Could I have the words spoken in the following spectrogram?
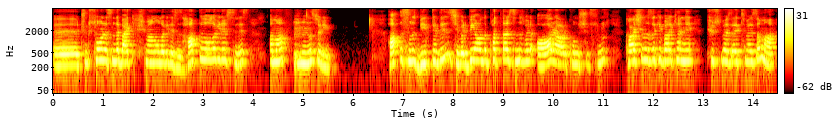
Ee, çünkü sonrasında belki pişman olabilirsiniz. Haklı olabilirsiniz. Ama nasıl söyleyeyim? Haklısınız biriktirdiğiniz için böyle bir anda patlarsınız böyle ağır ağır konuşursunuz. Karşınızdaki belki hani küsmez etmez ama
